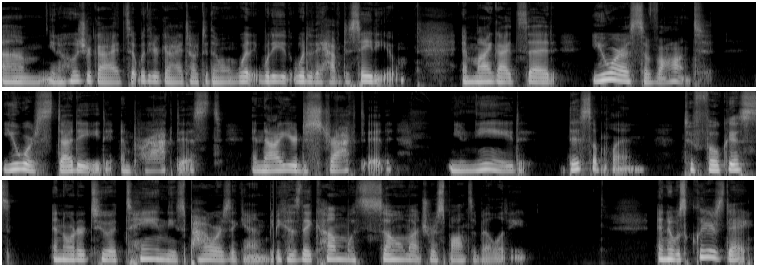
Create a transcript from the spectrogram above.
um, you know, who's your guide? Sit with your guide, talk to them. What what do you what do they have to say to you? And my guide said, You are a savant. You were studied and practiced and now you're distracted. You need discipline to focus in order to attain these powers again because they come with so much responsibility. And it was clear as day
